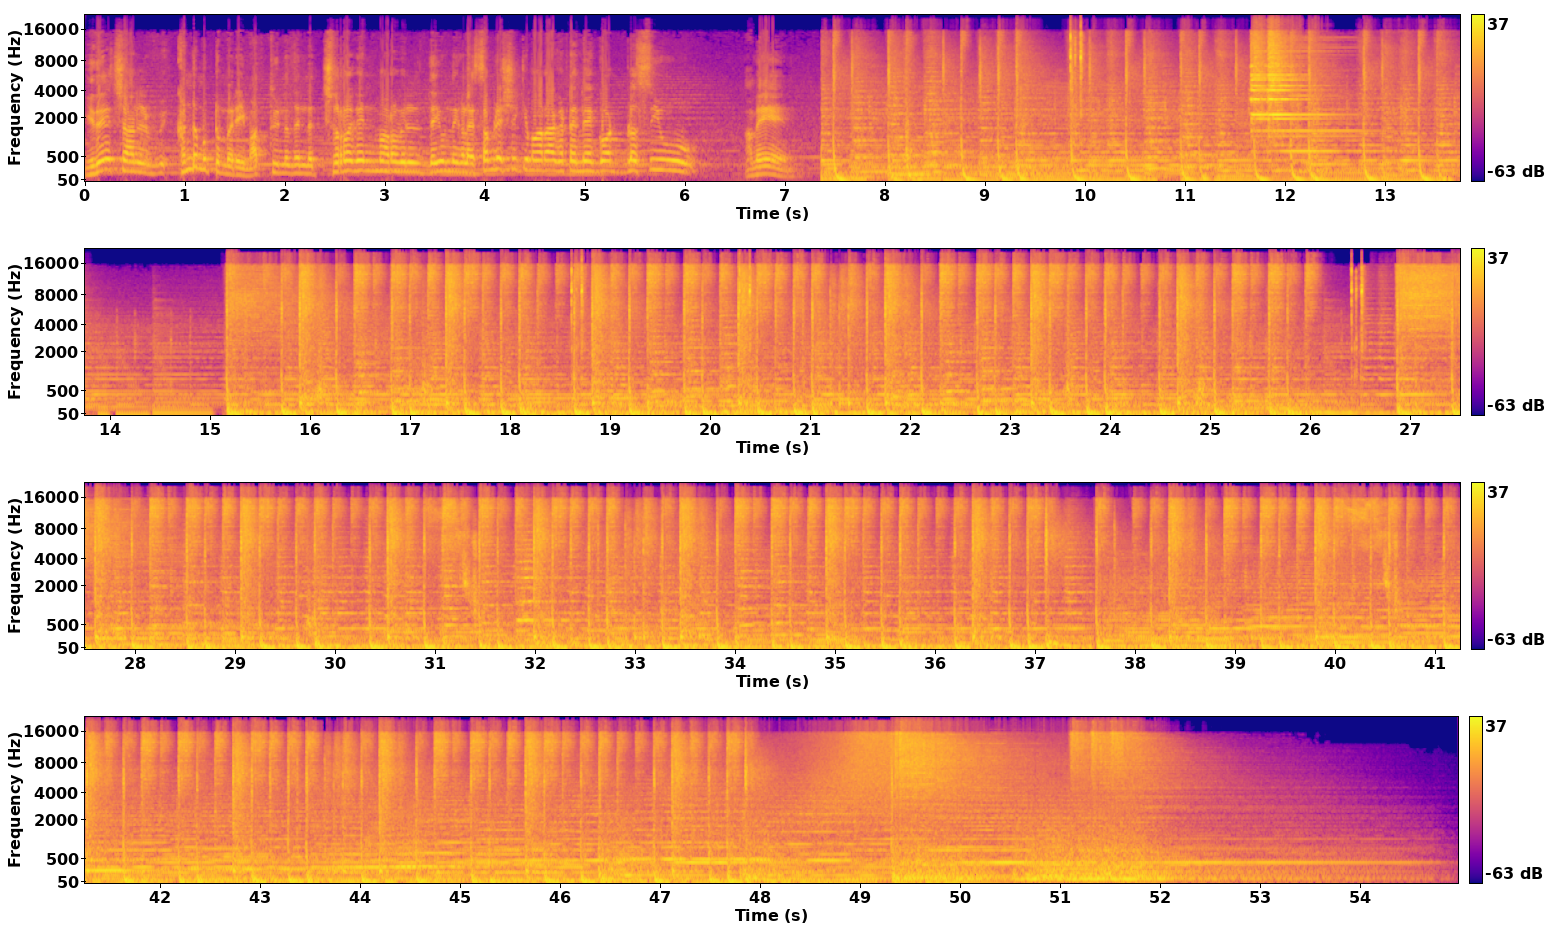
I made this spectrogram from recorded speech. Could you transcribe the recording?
ഇതേ ചാനൽ കണ്ടുമുട്ടും വരെയും അത്യുന്നതിന്റെ ചിറകൻ മറവിൽ ദൈവം നിങ്ങളെ സംരക്ഷിക്കുമാറാകട്ടെ. May God bless you amen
